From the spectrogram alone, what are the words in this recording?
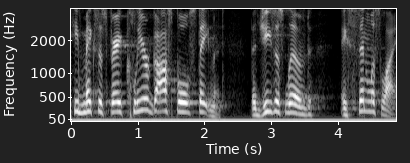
he makes this very clear gospel statement that Jesus lived a sinless life,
